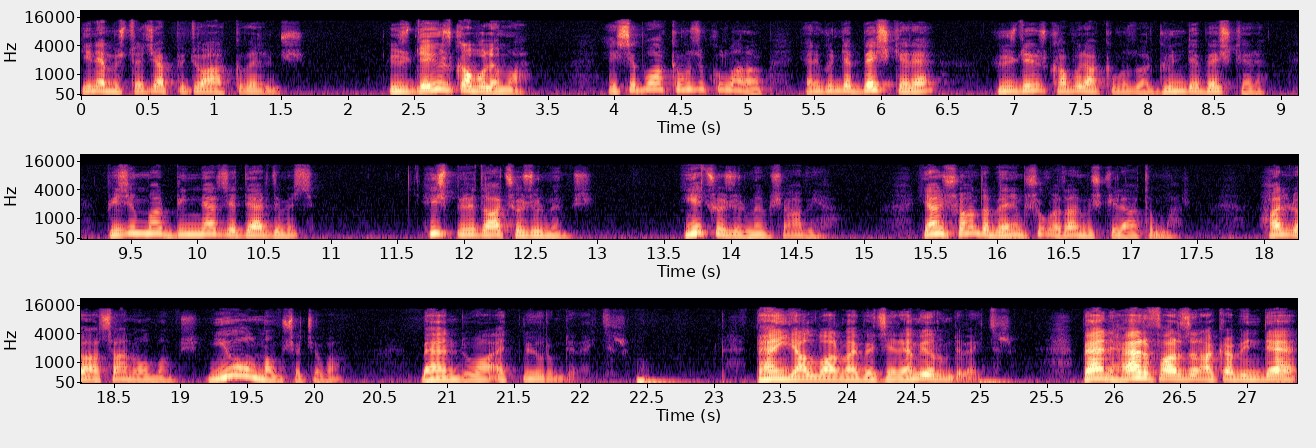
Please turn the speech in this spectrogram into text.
yine müstecap bir dua hakkı verilmiş. Yüzde yüz kabul ama. E işte bu hakkımızı kullanalım. Yani günde beş kere yüzde yüz kabul hakkımız var. Günde beş kere. Bizim var binlerce derdimiz. Hiçbiri daha çözülmemiş. Niye çözülmemiş abi ya? Yani şu anda benim şu kadar müşkilatım var. Hallü asan olmamış. Niye olmamış acaba? Ben dua etmiyorum demektir. Ben yalvarmayı beceremiyorum demektir. Ben her farzın akabinde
